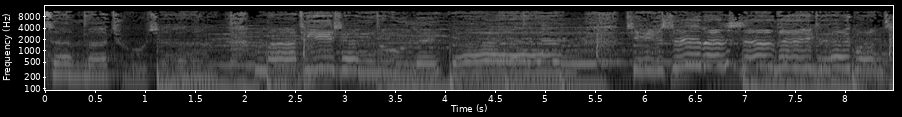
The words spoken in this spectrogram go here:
策马出征，马蹄声如泪奔。青石板上的月光照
